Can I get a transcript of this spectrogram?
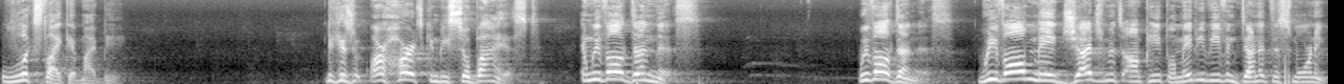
looks like it might be. Because our hearts can be so biased. And we've all done this. We've all done this. We've all made judgments on people. Maybe you've even done it this morning.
